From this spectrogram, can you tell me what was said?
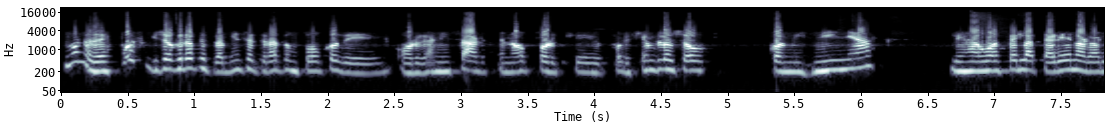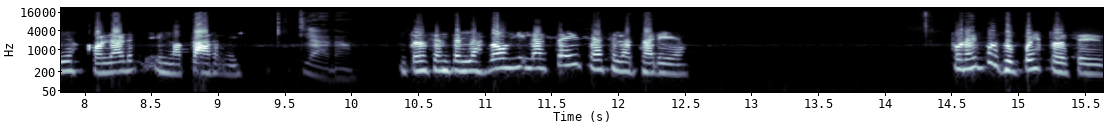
Y Bueno, después yo creo que también se trata un poco de organizarse, ¿no? Porque, por ejemplo, yo con mis niñas les hago hacer la tarea en horario escolar en la tarde. Claro. Entonces, entre las 2 y las 6 se hace la tarea. Por ahí, por supuesto, se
